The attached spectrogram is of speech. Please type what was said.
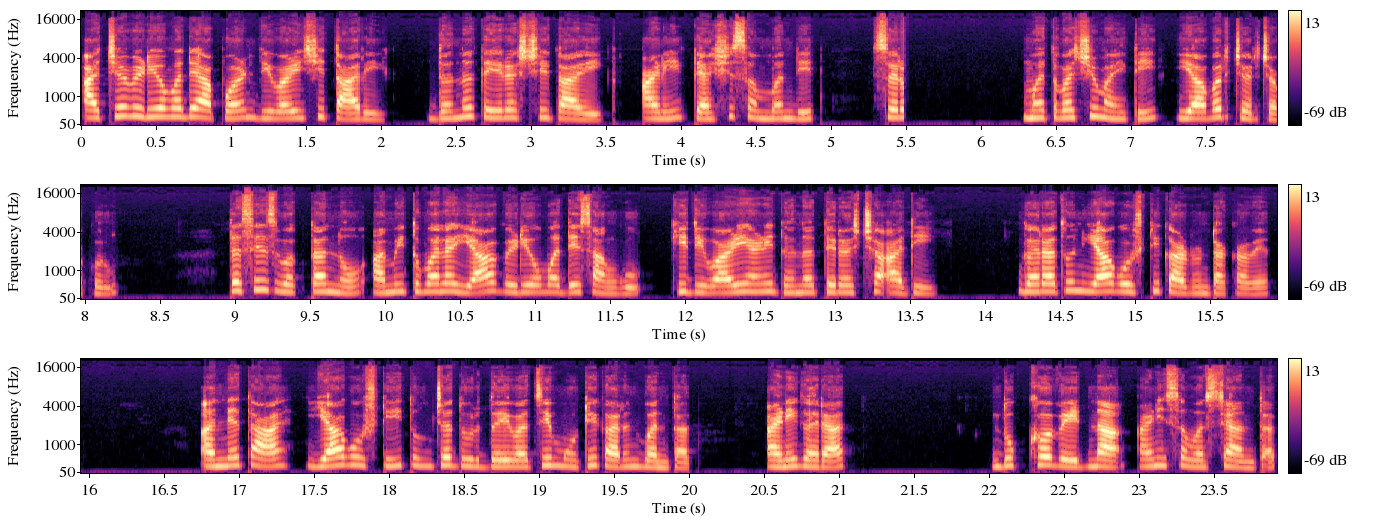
आजच्या व्हिडिओमध्ये आपण दिवाळीची तारीख धनतेरसची तारीख आणि त्याशी संबंधित सर्व महत्त्वाची माहिती यावर चर्चा करू. तसेच बघतानो आम्ही तुम्हाला या व्हिडिओमध्ये सांगू की दिवाळी आणि धनतेरसच्या आधी घरातून या गोष्टी काढून टाकाव्यात. अन्यथा या गोष्टी तुमच्या दुर्दैवाचे मोठे कारण बनतात आणि घरात दुःख वेदना आणि समस्या आणतात.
